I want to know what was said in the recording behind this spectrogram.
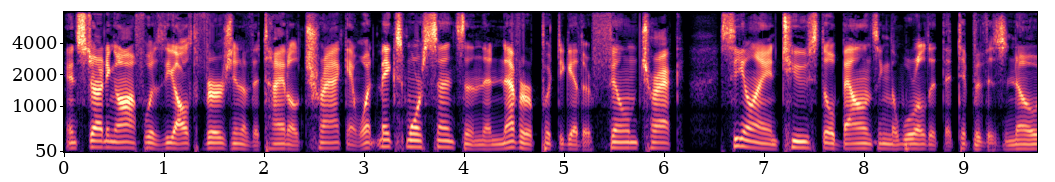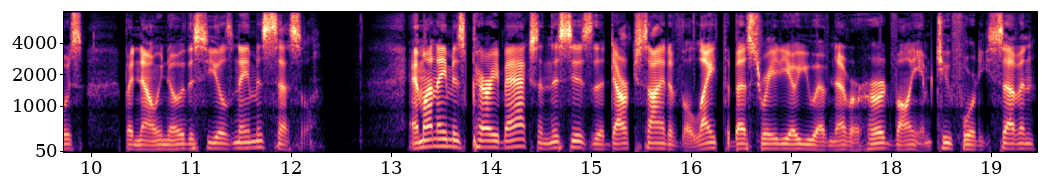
And starting off was the alt version of the title track, and what makes more sense than the never put together film track? Sea Lion 2 still balancing the world at the tip of his nose but now we know the seal's name is Cecil. And my name is Perry Bax, and this is The Dark Side of the Light, the best radio you have never heard, volume 247.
